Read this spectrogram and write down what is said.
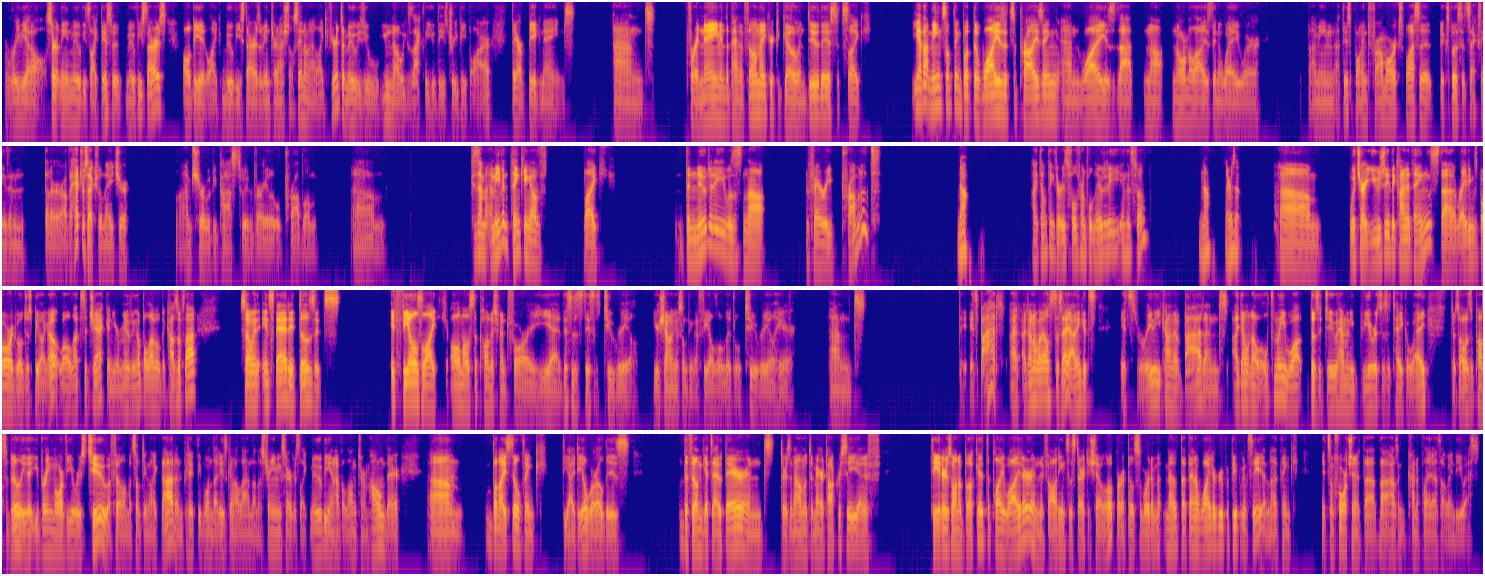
really at all. Certainly in movies like this with movie stars, albeit like movie stars of international cinema. Like if you're into movies, you you know exactly who these three people are. They are big names. And for a name independent filmmaker to go and do this, it's like yeah, that means something, but the why is it surprising and why is that not normalized in a way where I mean, at this point, far more explicit explicit sex scenes and that are of a heterosexual nature, I'm sure would be passed with very little problem. Um, because I'm I'm even thinking of like the nudity was not very prominent. No, I don't think there is full frontal nudity in this film. no, there isn't. um, which are usually the kind of things that a ratings board will just be like, oh, well, that's a check, and you're moving up a level because of that. So in, instead, it does. It's it feels like almost a punishment for yeah, this is this is too real. You're showing us something that feels a little too real here, and it's bad. I, I don't know what else to say. I think it's it's really kind of bad and i don't know ultimately what does it do how many viewers does it take away there's always a possibility that you bring more viewers to a film with something like that and particularly one that is going to land on a streaming service like Mubi and have a long-term home there um but i still think the ideal world is the film gets out there and there's an element of meritocracy and if theaters want to book it to play wider and if audiences start to show up or it builds some word of mouth that then a wider group of people can see it and i think it's unfortunate that that hasn't kind of played out that way in the us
